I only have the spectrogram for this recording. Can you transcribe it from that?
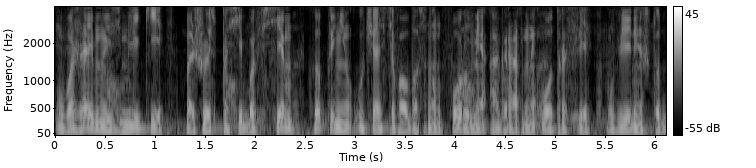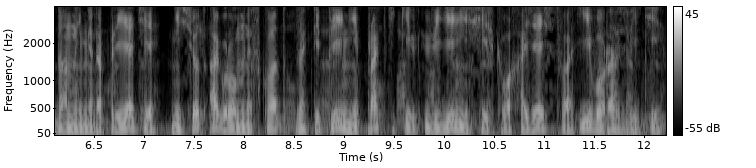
Уважаемые земляки, большое спасибо всем, кто принял участие в областном форуме аграрной отрасли. Уверен, что данное мероприятие несет огромный вклад в закрепление практики введения сельского хозяйства и его развития.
